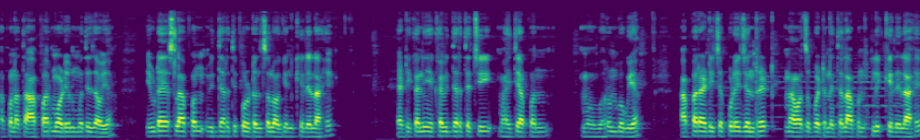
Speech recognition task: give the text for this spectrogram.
आपण आता अपार मॉड्यूलमध्ये जाऊया. युडायसला आपण विद्यार्थी पोर्टलचं लॉग इन केलेलं आहे. या ठिकाणी एका विद्यार्थ्याची माहिती आपण भरून बघूया. अपार आय डीच्या पुढे जनरेट नावाचं बटन आहे त्याला आपण क्लिक केलेलं आहे.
